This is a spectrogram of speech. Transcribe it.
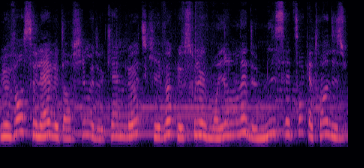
Le vent se lève est un film de Ken Loach qui évoque le soulèvement irlandais de 1798.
